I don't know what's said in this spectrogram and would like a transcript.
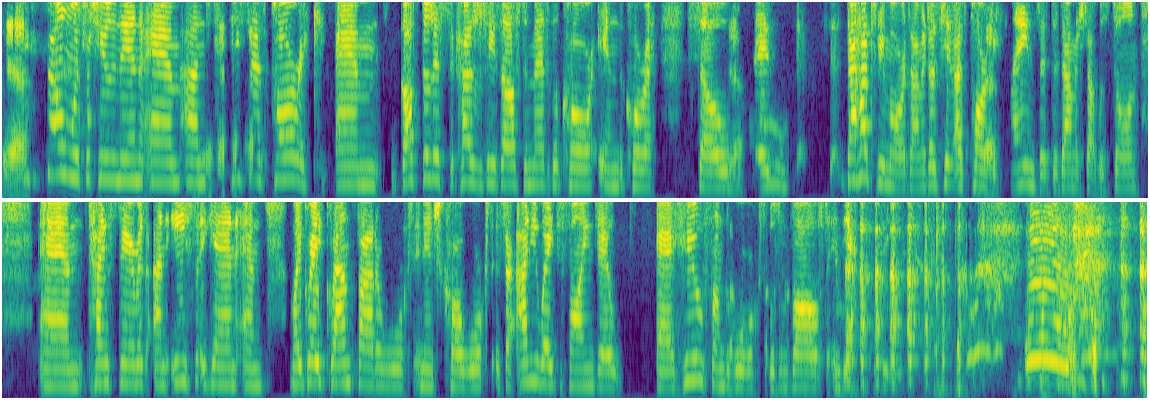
yeah. Thank you so much for tuning in. Um, and he says Porrick um, got the list of casualties off the medical corps in the Curragh. So Yeah. Oh. There had to be more damage. As, he- as Porrick Yeah. explains it, the damage that was done. Um, thanks, Dermot. And Aoife again. Um, my great grandfather works in Inchicore Works. Is there any way to find out uh, who from the works was involved in the activity? oh, uh,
